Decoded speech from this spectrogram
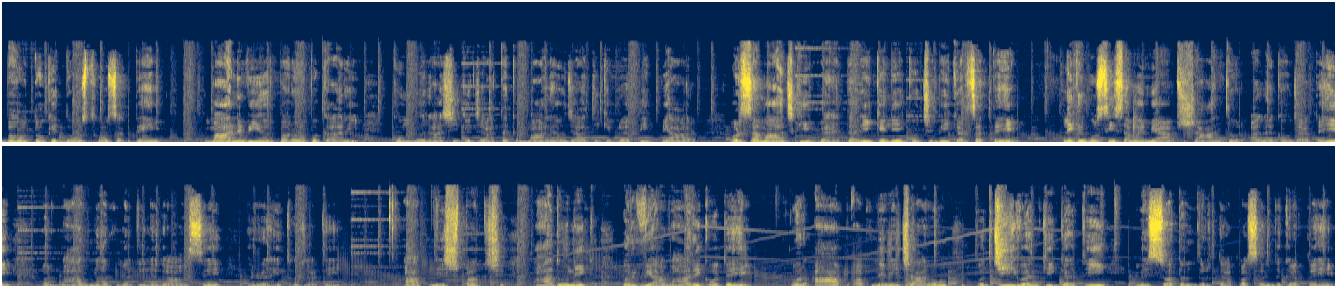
बहुतों के दोस्त हो सकते हैं। मानवीय और परोपकारी कुंभ राशि के जातक मानव जाति के प्रति प्यार और समाज की बेहतरी के लिए कुछ भी कर सकते हैं। लेकिन उसी समय में आप शांत और अलग हो जाते हैं और भावनात्मक लगाव से रहित हो जाते हैं। आप निष्पक्ष, आधुनिक और व्यावहारिक होते हैं और आप अपने विचारों और जीवन की गति में स्वतंत्रता पसंद करते हैं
